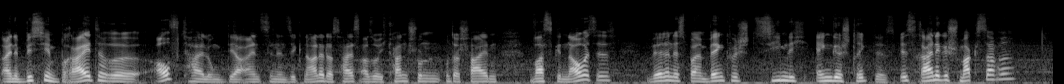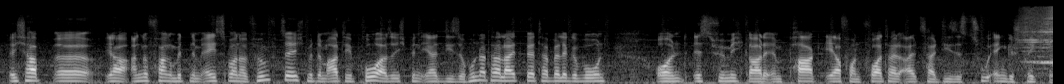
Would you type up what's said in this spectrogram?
eine bisschen breitere Aufteilung der einzelnen Signale. Das heißt also, ich kann schon unterscheiden, was genau es ist, während es beim Vanquish ziemlich eng gestrickt ist. Ist reine Geschmackssache. Ich habe äh, ja, angefangen mit einem A250, mit einem AT Pro, also ich bin eher diese 100er Leitwerttabelle gewohnt und ist für mich gerade im Park eher von Vorteil als halt dieses zu eng gestrickte.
